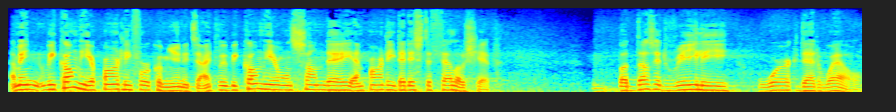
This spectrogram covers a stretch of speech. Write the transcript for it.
I mean, we come here partly for community, right? We come here on Sunday, and partly that is the fellowship. But does it really work that well?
